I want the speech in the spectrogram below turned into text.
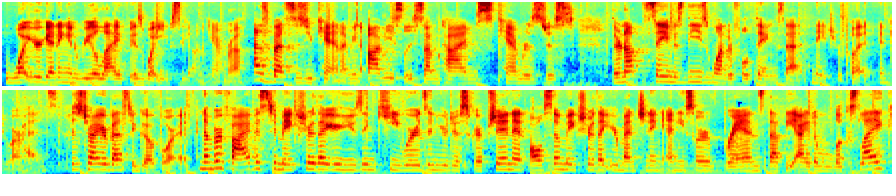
what you're getting in real life is what you see on camera as best as you can. I mean, obviously sometimes cameras just they're not the same as these wonderful things that nature put into our heads. Just try your best to go for it. Number five is to make sure that you're using keywords in your description and also make sure that you're mentioning any sort of brands that the item looks like.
